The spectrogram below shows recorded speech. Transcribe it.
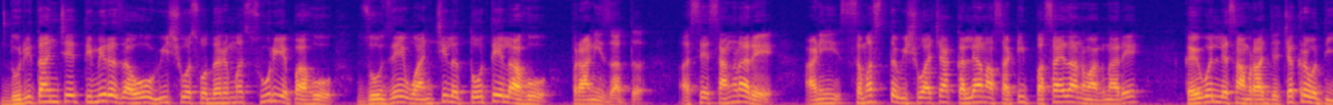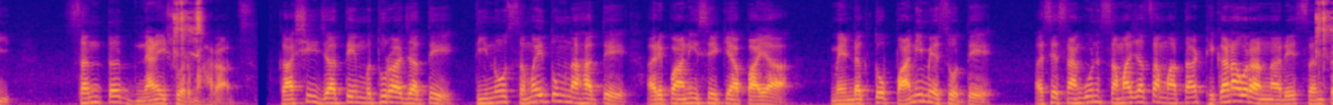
दुरितांचे तिमिर जाहो विश्व स्वधर्म सूर्य पाहो जो जे वांचिल तो ते लाहो प्राणी जात. असे सांगणारे आणि समस्त विश्वाच्या कल्याणासाठी पसायदान मागणारे कैवल्य साम्राज्य चक्रवर्ती संत ज्ञानेश्वर महाराज. काशी जाते मथुरा जाते तीनो समय तुम नहाते अरे पाणी से क्या पाया मेंढक तो पाणी में सोते असे सांगून समाजाचा माता ठिकाणावर आणणारे संत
